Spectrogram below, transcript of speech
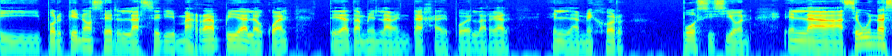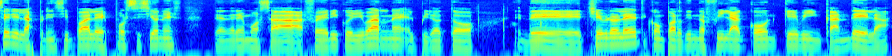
y por qué no ser la serie más rápida, lo cual te da también la ventaja de poder largar en la mejor posición. En la segunda serie, las principales posiciones, tendremos a Federico Iribarne, el piloto de Chevrolet, compartiendo fila con Kevin Candela,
